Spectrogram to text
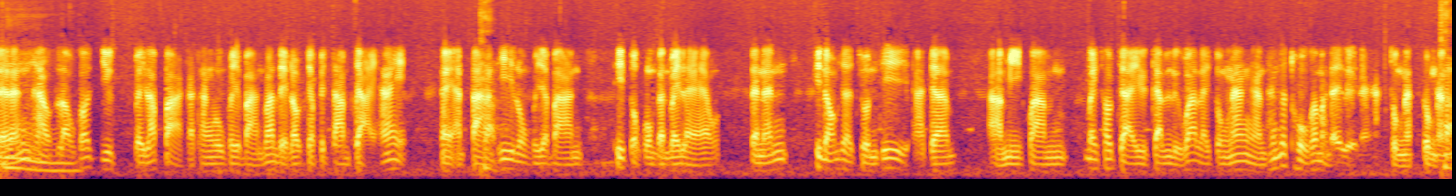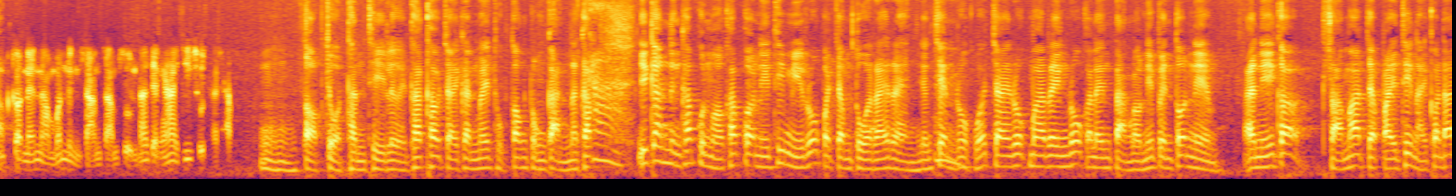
ดังนั้นอืมเราเราก็ยึดไปรับปากกับทางโรงพยาบาลว่าเดี๋ยวเราจะไปตามจ่ายให้ในอัตราครับที่โรงพยาบาลที่ตกลงกันไว้แล้วดังนั้นพี่น้องประชาชนที่อาจจะอ่า มีความไม่เข้าใจกันหรือว่าอะไรตรงหน้างาน ท่านก็โทรเข้ามาได้เลยนะฮะตรงนั้นตรงนั้นครับก็แนะนำว่าหนึ่งสามสามศูนย์น่าจะง่ายที่สุดนะครับอืมตอบโจทย์ทันทีเลย ถ้าเข้าใจกันไม่ถูกต้องตรงกันนะครับค่ะอีกการหนึ่งครับคุณหมอครับกรณีที่มีโรคประจำตัวร้ายแรง อย่างเช่นอืมโรคหัวใจโรคมะเร็งโรคอะไรต่างๆเหล่านี้เป็นต้นเนี่ยอันนี้ก็สามารถจะไปที่ไหนก็ได้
